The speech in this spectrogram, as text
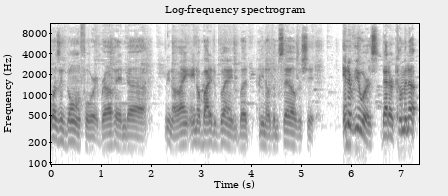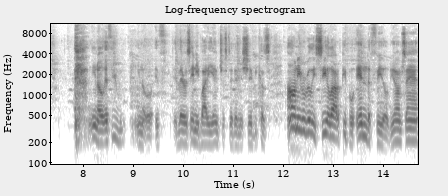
wasn't going for it, bro. And uh, you know, ain't, ain't nobody to blame, but you know themselves and shit. Interviewers that are coming up, you know, if you you know if, if there's anybody interested in the shit, because I don't even really see a lot of people in the field. You know what I'm saying?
